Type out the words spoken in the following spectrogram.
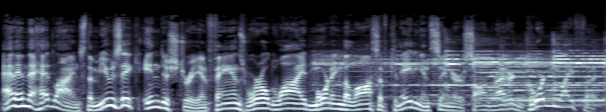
And in the headlines, the music industry and fans worldwide mourning the loss of Canadian singer songwriter Gordon Lightfoot.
